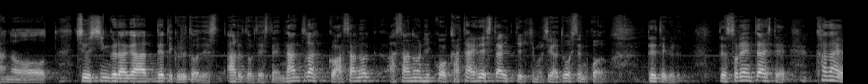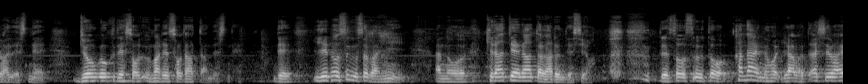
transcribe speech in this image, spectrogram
あの中心蔵が出てくるとですあるとですねなんとなくこう浅野浅野にこう肩入れしたいっていう気持ちがどうしてもこう出てくる。でそれに対して家内はですね両国で生まれ育ったんですね。で家のすぐそばにあのキラ亭の跡があるんですよ。でそうすると家内の方いや私は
